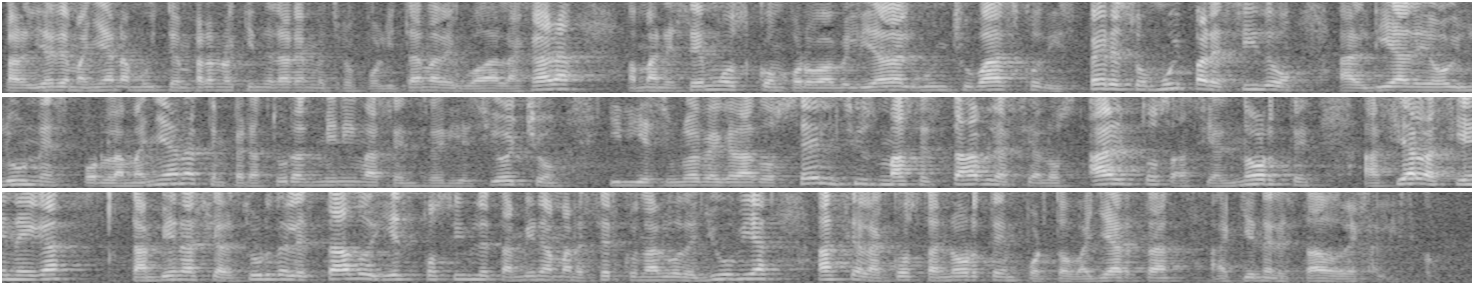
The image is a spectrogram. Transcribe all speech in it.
Para el día de mañana, muy temprano aquí en el área metropolitana de Guadalajara, amanecemos con probabilidad algún chubasco disperso, muy parecido al día de hoy lunes por la mañana, temperaturas mínimas entre 18 y 19 grados Celsius, más estable hacia los altos, hacia el norte, hacia la Ciénega, también hacia el sur del estado y es posible también amanecer con algo de lluvia hacia la costa norte en Puerto Vallarta, aquí en el estado de Jalisco.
